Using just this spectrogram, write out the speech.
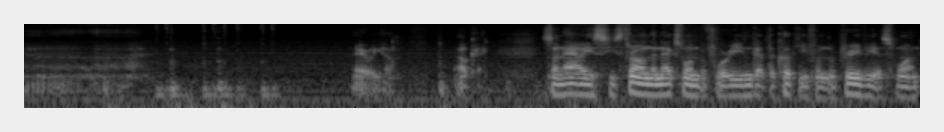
Uh, there we go. Okay. So now he's, he's throwing the next one before he even got the cookie from the previous one,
